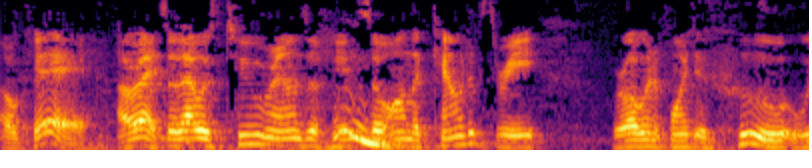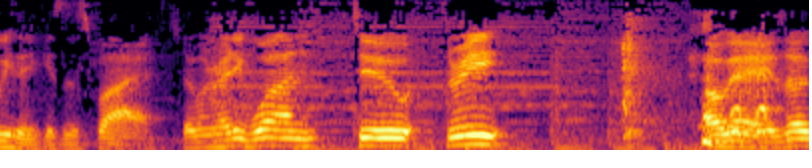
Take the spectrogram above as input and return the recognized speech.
Okay. All right. So that was two rounds of hints. So hmm. on the count of three, we're all going to point to who we think is the spy. So everyone ready? One, two, three. Okay. So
